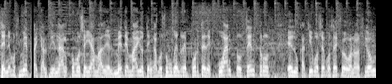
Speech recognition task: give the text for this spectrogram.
tenemos meta que al final, ¿cómo se llama? Del mes de mayo tengamos un buen reporte de cuántos centros educativos hemos hecho evaluación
